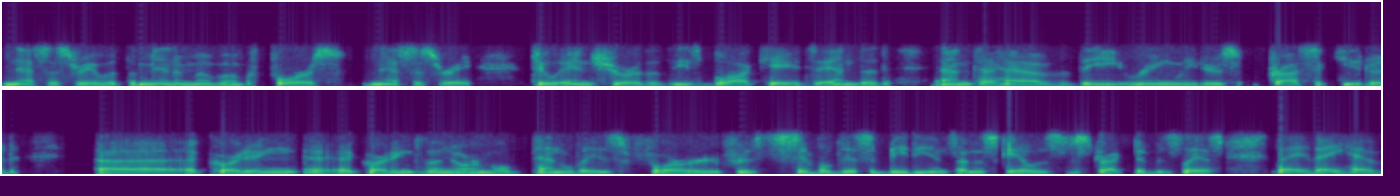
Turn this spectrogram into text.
necessary with the minimum of force necessary to ensure that these blockades ended and to have the ringleaders prosecuted uh, according uh, according to the normal penalties for for civil disobedience on a scale as destructive as this. They they have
